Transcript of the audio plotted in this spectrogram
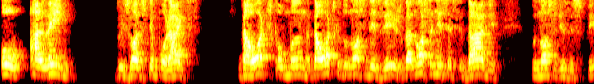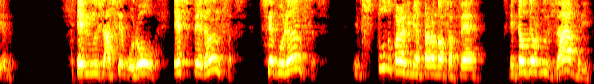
ou além dos olhos temporais, da ótica humana, da ótica do nosso desejo, da nossa necessidade, do nosso desespero. Ele nos assegurou esperanças, seguranças, isso tudo para alimentar a nossa fé. Então Deus nos abre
